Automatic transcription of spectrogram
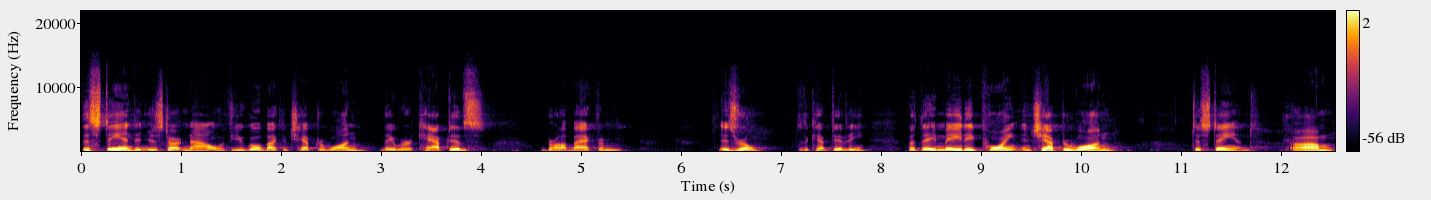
this stand didn't just start now. If you go back to chapter 1, they were captives brought back from Israel to the captivity, but they made a point in chapter 1 to stand. Um,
